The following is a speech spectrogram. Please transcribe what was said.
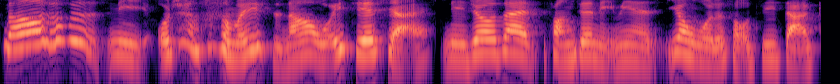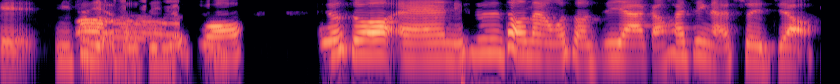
然后就是你，我就想说什么意思？然后我一接起来，你就在房间里面用我的手机打给你自己的手机，你就说，你就说，哎，你是不是偷拿我手机呀？赶快进来睡觉。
